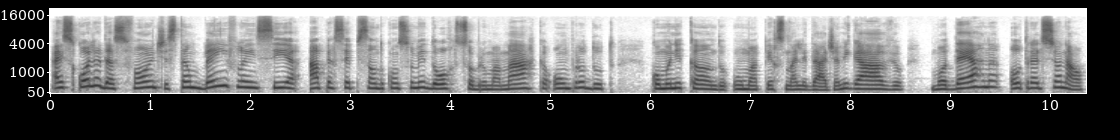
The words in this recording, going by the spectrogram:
A escolha das fontes também influencia a percepção do consumidor sobre uma marca ou um produto, comunicando uma personalidade amigável, moderna ou tradicional.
